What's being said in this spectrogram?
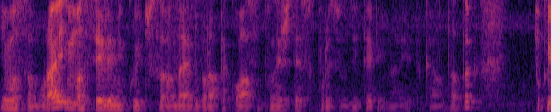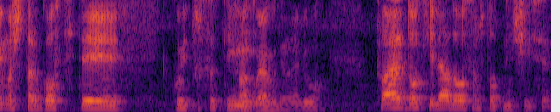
Има самурай, има селени, които са най-добрата класа, понеже те са производители нали, и така нататък. Тук имаш търговците, които са ти... Това коя година е било? Това е до 1860.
